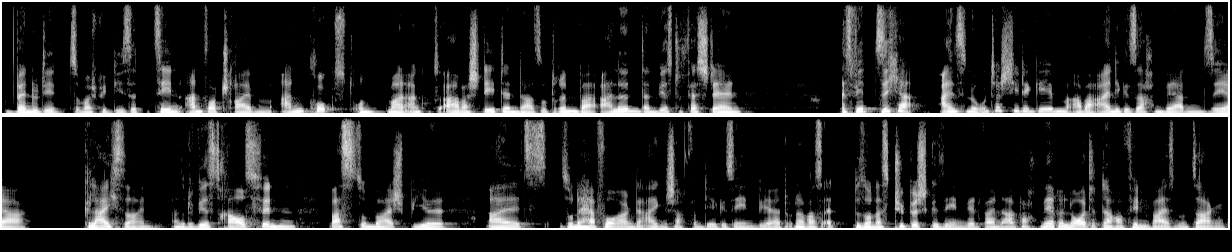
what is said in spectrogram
wenn du dir zum Beispiel diese zehn Antwortschreiben anguckst und mal anguckst, ah, was steht denn da so drin bei allen, dann wirst du feststellen, es wird sicher einzelne Unterschiede geben, aber einige Sachen werden sehr gleich sein. Also du wirst rausfinden, was zum Beispiel als so eine hervorragende Eigenschaft von dir gesehen wird oder was besonders typisch gesehen wird, weil einfach mehrere Leute darauf hinweisen und sagen,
